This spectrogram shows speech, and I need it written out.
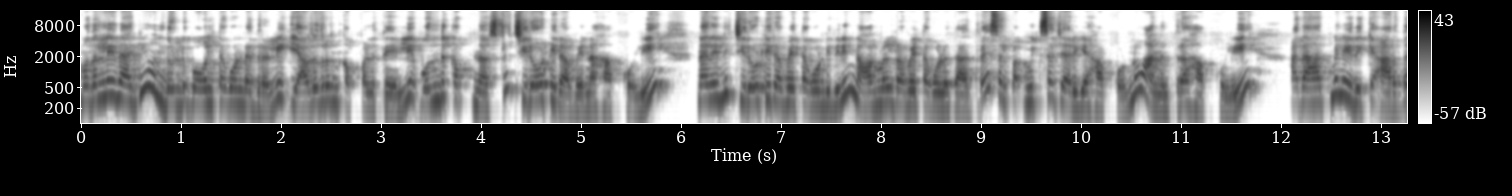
ಮೊದಲನೇದಾಗಿ ಒಂದು ದೊಡ್ಡ ಬೌಲ್ ತಗೊಂಡದ್ರಲ್ಲಿ ಯಾವ್ದಾದ್ರು ಒಂದು ಕಪ್ ಅಳತೆಯಲ್ಲಿ ಒಂದು ಕಪ್ ನಷ್ಟು ಚಿರೋಟಿ ರವೆನ ಹಾಕೊಳ್ಳಿ ನಾನಿಲ್ಲಿ ಚಿರೋಟಿ ರವೆ ತಗೊಂಡಿದ್ದೀನಿ. ನಾರ್ಮಲ್ ರವೆ ತಗೊಳ್ಳೋದಾದ್ರೆ ಸ್ವಲ್ಪ ಮಿಕ್ಸರ್ ಜಾರಿಗೆ ಹಾಕೊಂಡು ಆನಂತರ ಹಾಕೊಳ್ಳಿ ಅದಾದ್ಮೇಲೆ ಇದಕ್ಕೆ ಅರ್ಧ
